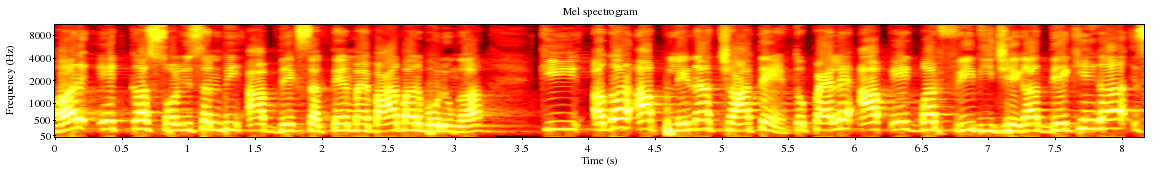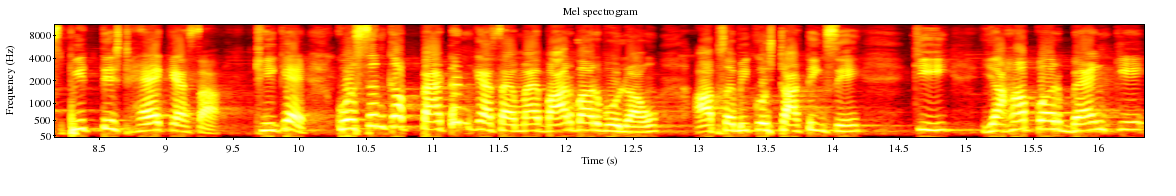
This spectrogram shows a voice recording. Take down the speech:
हर एक का सॉल्यूशन भी आप देख सकते हैं। मैं बार बार बोलूँगा कि अगर आप लेना चाहते हैं तो पहले आप एक बार फ्री दीजिएगा। देखिएगा स्पीड टेस्ट है कैसा? ठीक है? क्वेश्चन का पैटर्न कैसा है? मैं बार बार बोल रहा हूँ। आप सभी को स्टार्टिंग से कि यहाँ पर बैंक के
